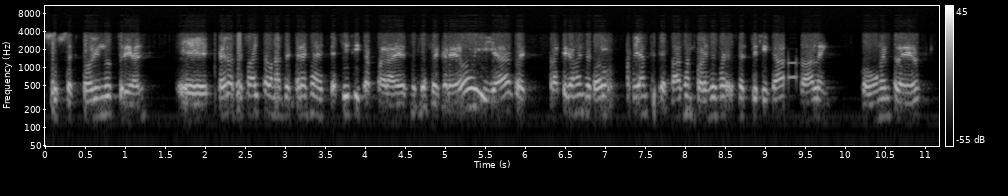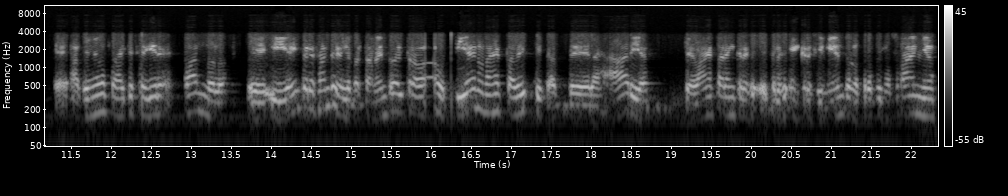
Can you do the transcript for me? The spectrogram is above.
subsector industrial, eh, pero hace falta unas destrezas específicas para eso. que se creó y ya pues, prácticamente todos los estudiantes que pasan por ese certificado salen con un empleo. Eh, así mismo pues, hay que seguir explorándolo. Eh, y es interesante que el Departamento del Trabajo tiene unas estadísticas de las áreas que van a estar en, en crecimiento en los próximos años,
